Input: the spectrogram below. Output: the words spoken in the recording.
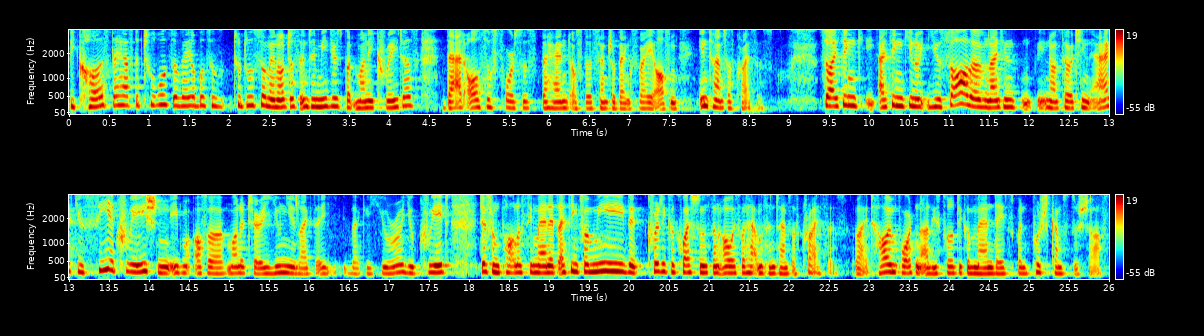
Because they have the tools available to, to do so, they're not just intermediaries but money creators, that also forces the hand of the central banks very often in times of crisis. So I think, I think you know, you saw the 1913 Act, you see a creation even of a monetary union like, the, like a euro, you create different policy mandates. I think for me, the critical question is then always what happens in times of crisis, right? How important are these political mandates when push comes to shove?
